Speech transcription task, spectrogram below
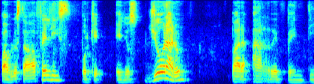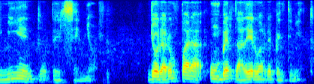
Pablo estaba feliz porque ellos lloraron para arrepentimiento del Señor. Lloraron para un verdadero arrepentimiento.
